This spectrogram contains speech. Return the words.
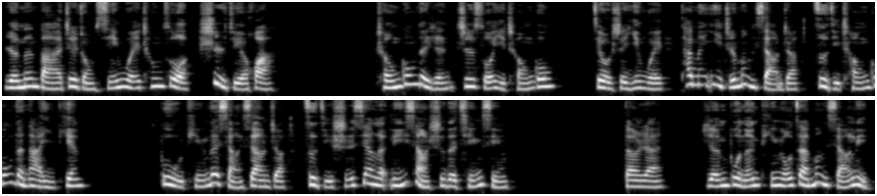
人们把这种行为称作视觉化。成功的人之所以成功，就是因为他们一直梦想着自己成功的那一天，不停地想象着自己实现了理想时的情形。当然，人不能停留在梦想里。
